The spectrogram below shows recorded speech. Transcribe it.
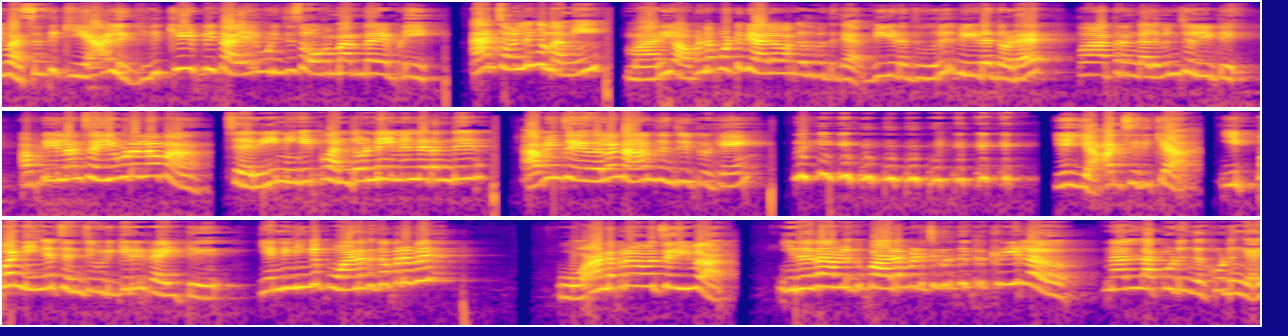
ஏ வசந்திக்கு யாழு? இதுக்கே இப்படி தலையை குனிஞ்சு சோகமா இருந்தா எப்படி? ஆ சொல்லுங்க மாமி. மாறி அவனை போட்டு வேலை வாங்குறது பத்துக்க. வீட தூரு வீட தொட பாத்திரம் கழுவுன்னு சொல்லிட்டு. அப்படி எல்லாம் செய்ய விடலாமா? சரி நீங்க இப்ப வந்த உடனே என்ன நடந்து? அவன் செய்யறதெல்லாம் நான் செஞ்சிட்டு இருக்கேன். ஏய் யார் சிரிக்கா? இப்ப நீங்க செஞ்சு குடிக்கிற ரைட்டு என்ன நீங்க போனதுக்கு அப்புறமே? போன அப்புறம் செய்வா. இதுதான் அவளுக்கு பாடம் படிச்சு கொடுத்துட்டு இருக்கீங்களோ நல்லா கொடுங்க கொடுங்க.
